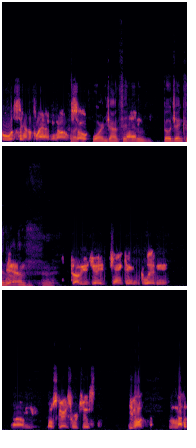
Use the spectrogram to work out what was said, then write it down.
coolest thing on the planet. You know, like so Warren Johnson um, and Bill Jenkins. Yeah. W.J. Jenkins, Glidden, um, those guys were just, you know, not to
